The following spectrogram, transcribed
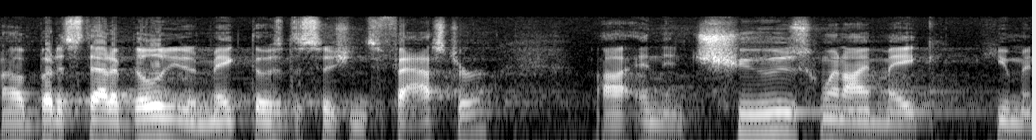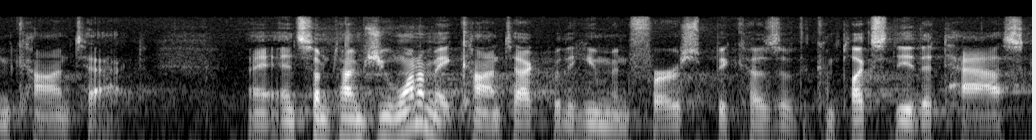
Uh, but it's that ability to make those decisions faster uh, and then choose when I make human contact. And sometimes you want to make contact with a human first because of the complexity of the task.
